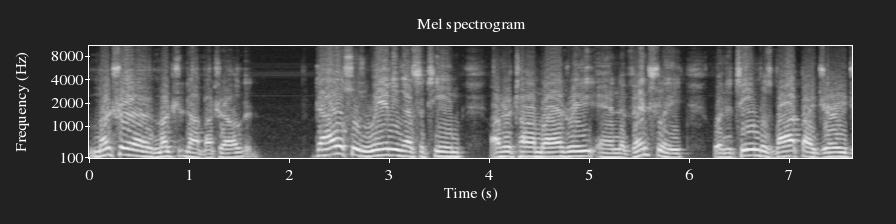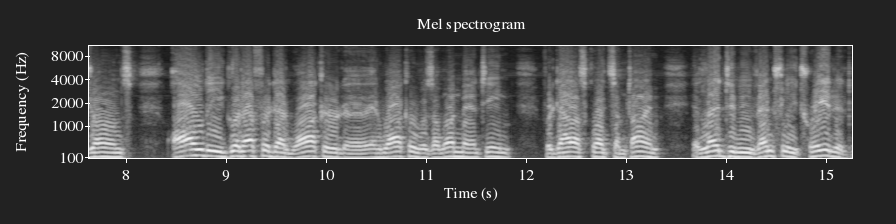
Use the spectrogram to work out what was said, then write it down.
Montreal, Montreal, not Montreal, Dallas was waning as a team under Tom Landry, and eventually, when the team was bought by Jerry Jones, all the good effort that Walker uh, and Walker was a one-man team for Dallas quite some time. It led to be eventually traded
